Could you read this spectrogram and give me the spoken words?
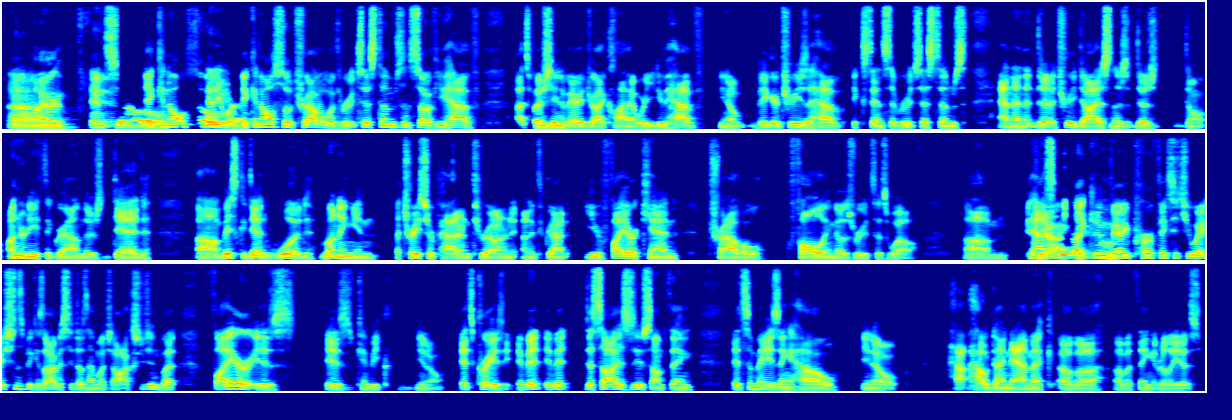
Um, and so it can also anyway. it can also travel with root systems. And so if you have, especially mm in a very dry climate where you do have you know bigger trees that have extensive root systems, and then a tree dies and there's there's you know, underneath the ground there's dead, um, basically dead wood running in a tracer pattern throughout underneath the ground. Your fire can travel following those roots as well. Um, it has yeah, to be like can... very perfect situations because obviously it doesn't have much oxygen, but fire is is can be you know it's crazy. If it if it decides to do something it's amazing how you know how, how dynamic of a of a thing it really is.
